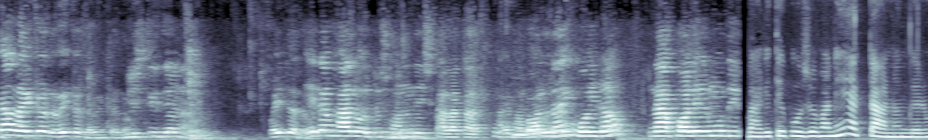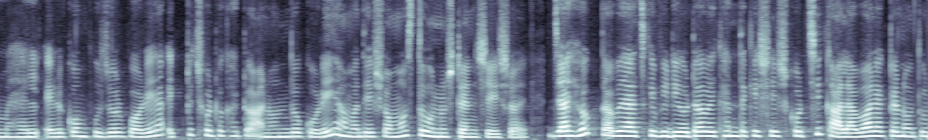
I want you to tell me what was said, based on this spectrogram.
না না এটা দাও এটা দাও এটা দাও। মিষ্টি দিও না? এটা ভালো এটা সন্দেশ কালাকার খুব আর ভালো। ফল নাই কই দাও? না ফলের মধ্যে বাড়িতে পুজো মানেই একটা আনন্দের মেহেল। এরকম পুজোর পরে একটু ছোটোখাটো আনন্দ করেই আমাদের সমস্ত অনুষ্ঠান শেষ হয়। যাই হোক তবে আজকে ভিডিওটাও এখান থেকে শেষ করছি। কাল আবার একটা নতুন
